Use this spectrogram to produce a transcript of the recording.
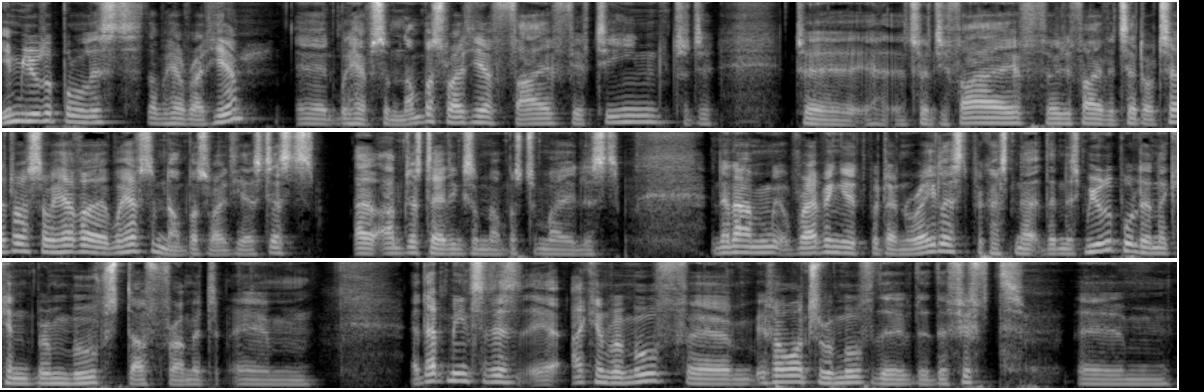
immutable list that we have right here. And we have some numbers right here, 5, 15, 20, to uh, 25, 35, etc., etc. So we have a, we have some numbers right here. It's just I'm just adding some numbers to my list, and then I'm wrapping it with an array list because then it's mutable. Then I can remove stuff from it, um, and that means that uh, I can remove um, if I want to remove the the, the fifth. Um,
